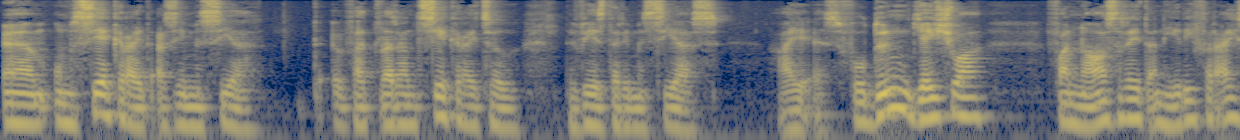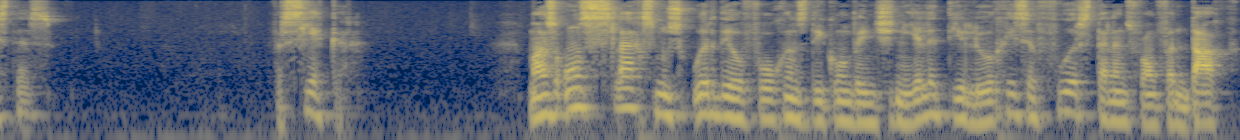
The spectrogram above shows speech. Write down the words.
um, om sekerheid as die Messias wat wat dan sekerheid sou wees dat die Messias hy is. Voldoen Yeshua van Nasaret aan hierdie vereistes? Verseker. Maar as ons slegs moes oordeel volgens die konvensionele teologiese voorstellings van vandag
